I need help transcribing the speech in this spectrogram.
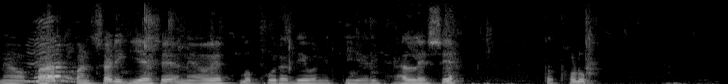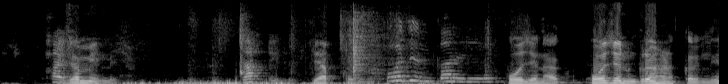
ને. આ ભાત પણ સડી ગયા છે અને હવે બપોરે દેવાની તૈયારી હાલે છે. તો થોડુંક જમી લઈએ ભોજન લે. ભોજન આ ભોજન ગ્રહણ કરી લે.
